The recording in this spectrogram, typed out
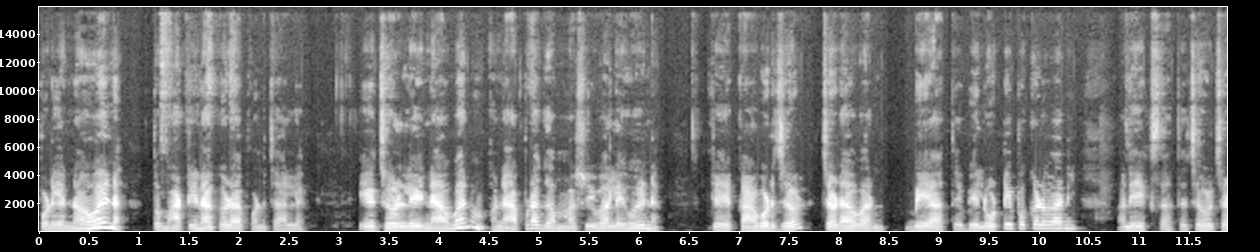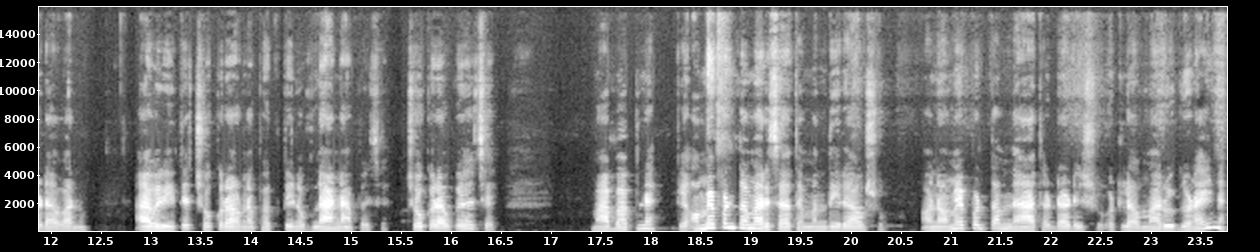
પણ એ ન હોય ને તો માટીના ઘડા પણ ચાલે. એ જળ લઈને આવવાનું અને આપણા ગામમાં શિવાલય હોય ને કે કાવડ જળ ચડાવવાનું બે હાથે બે લોટી પકડવાની અને એક સાથે જળ ચડાવવાનું આવી રીતે છોકરાઓને ભક્તિનું જ્ઞાન આપે છે. છોકરાઓ કહે છે મા બાપને કે અમે પણ તમારી સાથે મંદિરે આવશું અને અમે પણ તમને હાથ અડાડીશું. એટલે અમારું ગણાય ને,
